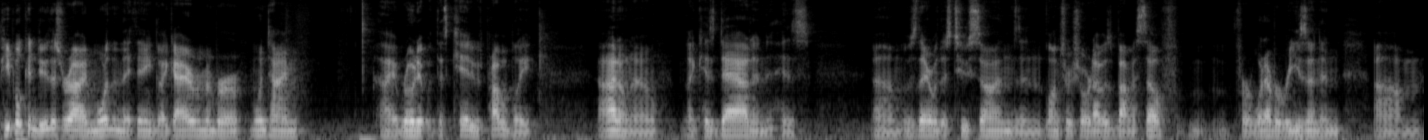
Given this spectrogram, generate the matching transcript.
people can do this ride more than they think. Like I remember one time I rode it with this kid who's probably I don't know, like his dad and his um, was there with his two sons. And long story short, I was by myself for whatever reason. And um,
